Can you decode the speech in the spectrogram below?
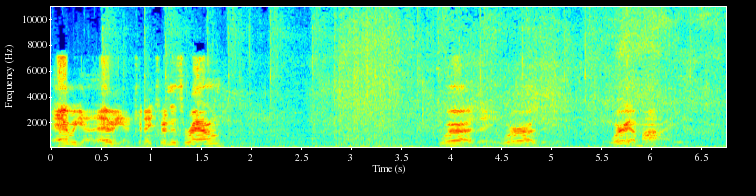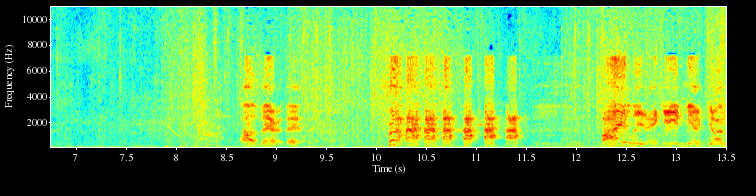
There we go, there we go. Can I turn this around? Where are they? Where are they? Where am I? Oh, there, there, there. Finally, they gave me a gun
